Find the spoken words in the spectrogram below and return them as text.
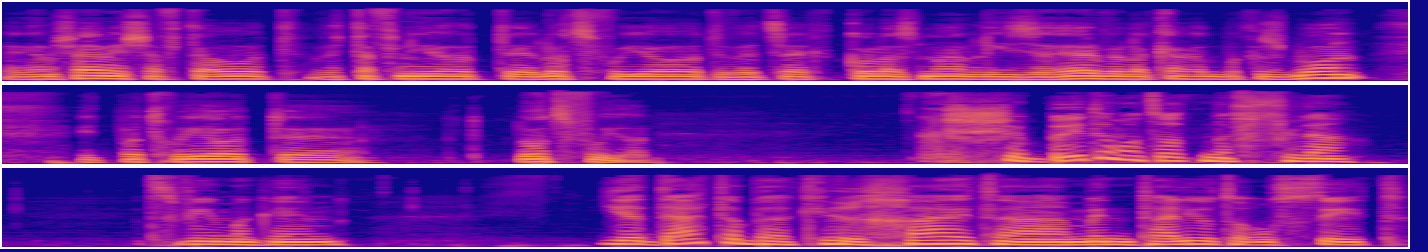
וגם שם יש הפתעות ותפניות uh, לא צפויות, וצריך כל הזמן להיזהר ולקחת בחשבון התפתחויות uh, לא צפויות. כשברית המועצות נפלה, צבי מגן, ידעת בהכירך את המנטליות הרוסית,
